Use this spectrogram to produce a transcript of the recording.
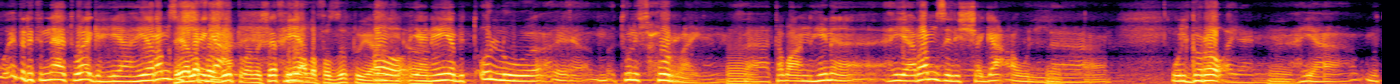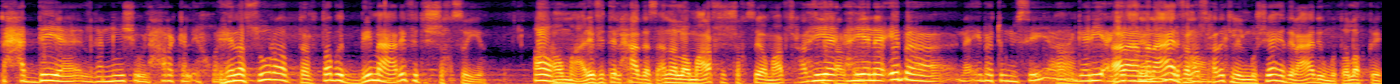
وقدرت إنها تواجه. هي هي رمز هي الشجاعة. لفظته أنا شايف هي- انها لفظته يعني. آه يعني هي بتقول له آه، تونس حرة يعني. آه. فطبعا هنا هي رمز للشجاعة وال والجراءة يعني. هي متحدية الغنوشي والحركة الإخوانية هنا الصورة بترتبط بمعرفة الشخصية أو آه معرفة الحدث. أنا لو ما أعرفش الشخصية وما أعرفش حدث مش هي هي أعرف. نائبة نائبة تونسية آه. جريئة جدا أنا ما أنا عارف أنا آه. قصدي حضرتك للمشاهد العادي ومتلقي.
